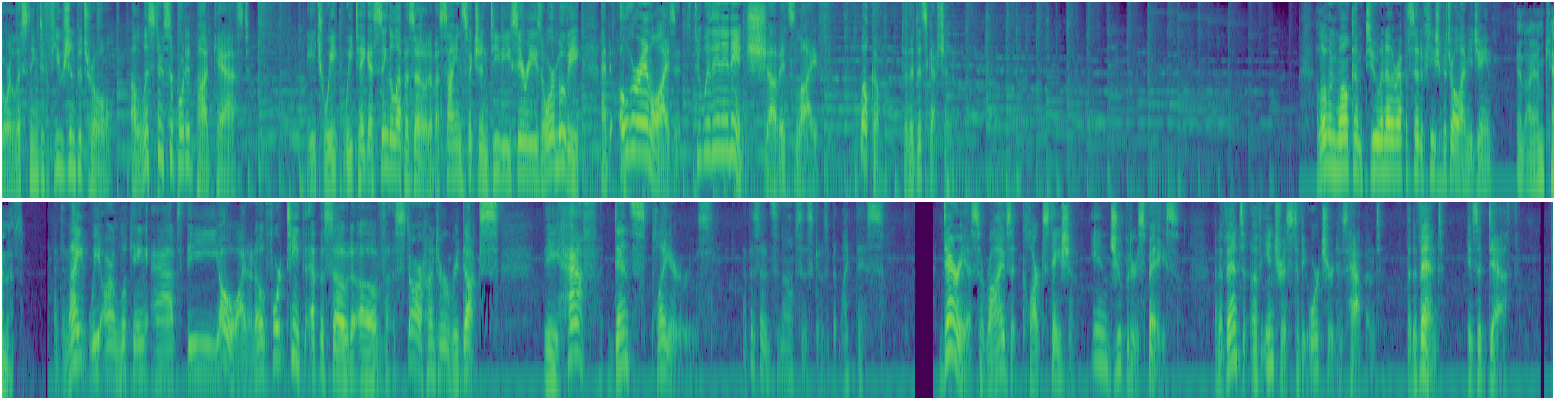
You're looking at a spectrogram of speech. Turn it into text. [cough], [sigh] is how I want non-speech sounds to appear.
You're listening to Fusion Patrol, a listener supported podcast. Each week, we take a single episode of a science fiction TV series or movie and overanalyze it to within an inch of its life. Welcome to the discussion. Hello and welcome to another episode of Fusion Patrol. I'm Eugene. And I am Kenneth. And tonight we are looking at the, oh, I don't know, 14th episode of Star Hunter Redux The Half Dense Players. Episode synopsis goes a bit like this Darius arrives at Clark Station in Jupiter space. An event of interest to the Orchard has happened. That event is a death.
